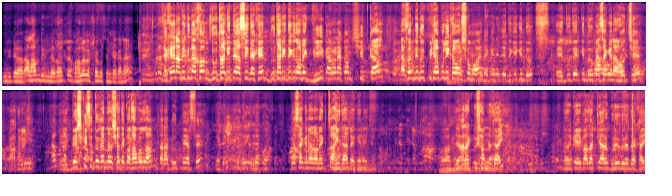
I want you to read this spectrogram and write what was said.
দুই লিটার আলহামদুলিল্লাহ। তাহলে তো ভালো ব্যবসা করছেন কাকা না? দেখেন আমি কিন্তু এখন দুধারিতে আছি দেখেন। দুধারিতে কিন্তু অনেক ভিড় কারণ এখন শীতকাল। এখন কিন্তু পিঠাপুলি খাওয়ার সময়। দেখেন এই যে এদিকে কিন্তু দুধের কিন্তু বেচা কেনা হচ্ছে বেশ কিছু দোকানদারের সাথে কথা বললাম তারা দুধ নিয়ে আসছে। দেখেন বেচা কেনার অনেক চাহিদা দেখেন এই যে। আর একটু সামনে যাই। আপনাদেরকে এই বাজারটি আরও ঘুরে ঘুরে দেখাই।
